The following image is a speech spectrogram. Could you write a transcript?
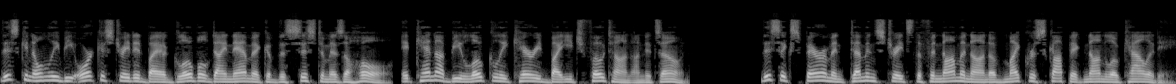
This can only be orchestrated by a global dynamic of the system as a whole, it cannot be locally carried by each photon on its own. This experiment demonstrates the phenomenon of microscopic non-locality.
